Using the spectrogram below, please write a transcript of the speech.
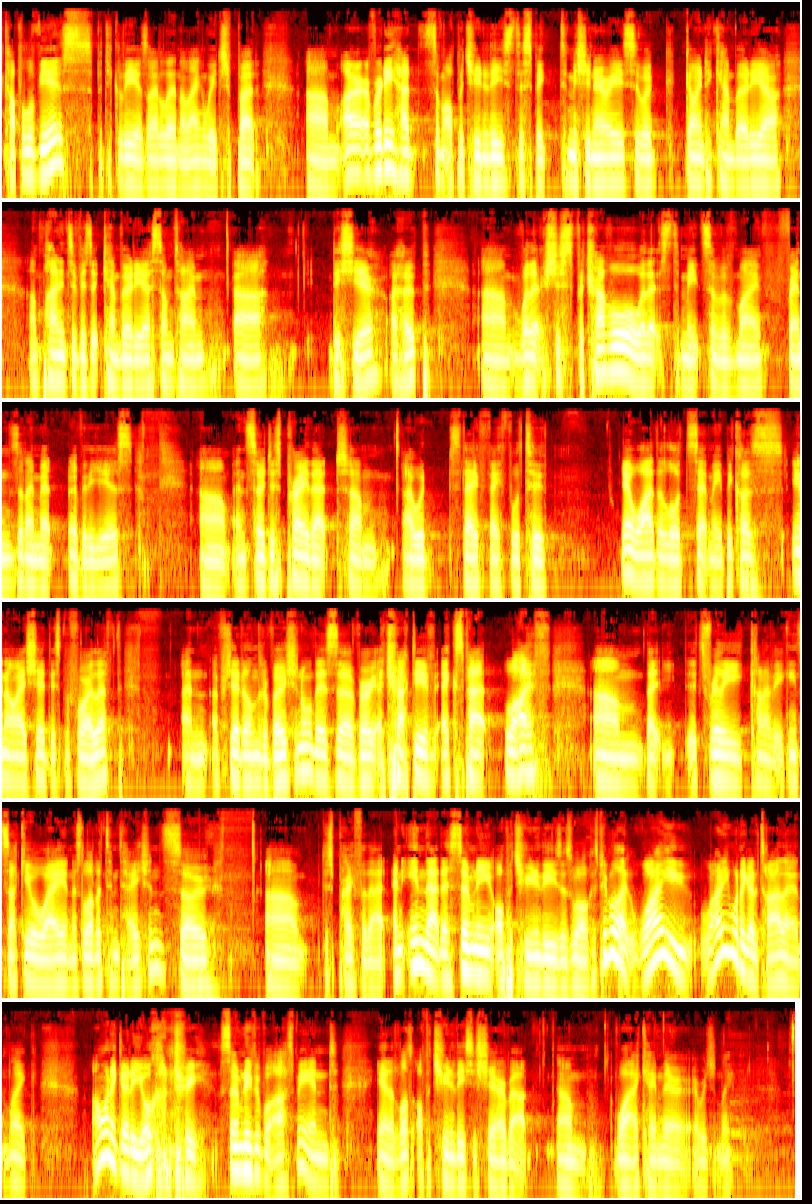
couple of years, particularly as I learn the language. But um, I've already had some opportunities to speak to missionaries who are going to Cambodia. I'm planning to visit Cambodia sometime uh, this year, I hope. Um, whether it's just for travel or whether it's to meet some of my friends that I met over the years. Um, and so just pray that um, I would stay faithful to yeah, why the Lord set me. Because, you know, I shared this before I left, and I've shared it on the devotional. There's a very attractive expat life um, that it's really kind of, it can suck you away, and there's a lot of temptations. So um, just pray for that. And in that, there's so many opportunities as well. Because people are like, why, you, why do you want to go to Thailand? Like, I want to go to your country. So many people ask me, and yeah, there's lots of opportunities to share about um, why I came there originally.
